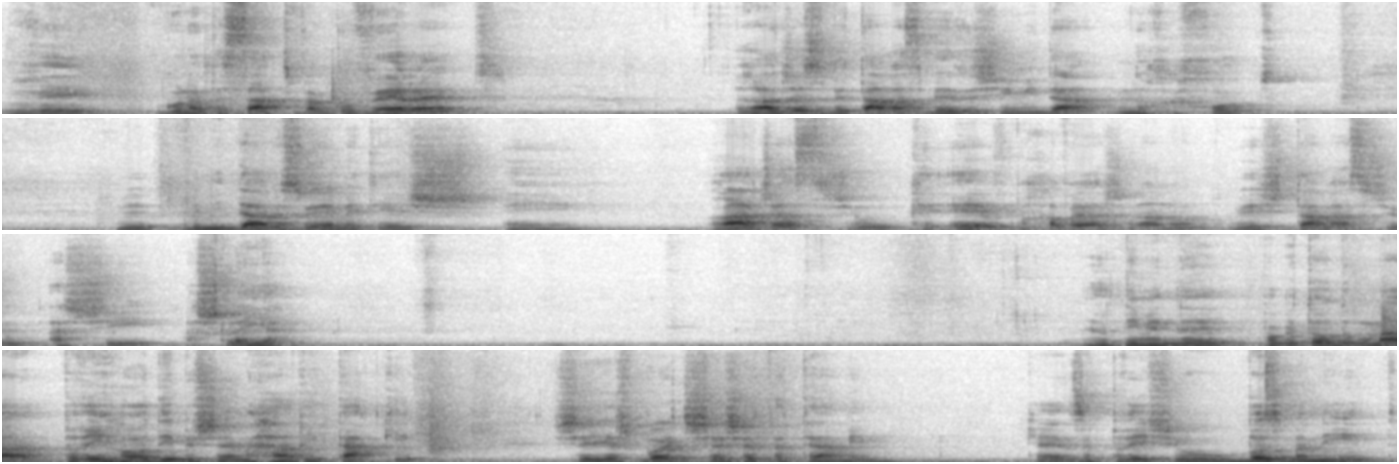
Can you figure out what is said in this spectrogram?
וגונת הסטווה גוברת, רג'ס וטרס באיזושהי מידה נוכחות. במידה מסוימת יש אה, רג'ס, שהוא כאב בחוויה שלנו, ויש תמאס, שהוא אשליה. נותנים את זה פה בתור דוגמה, פרי הודי בשם הריטקי, שיש בו את ששת הטעמים. כן? זה פרי שהוא בו זמנית,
